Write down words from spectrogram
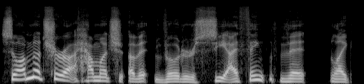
So I'm not sure how much of it voters see. I think that like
